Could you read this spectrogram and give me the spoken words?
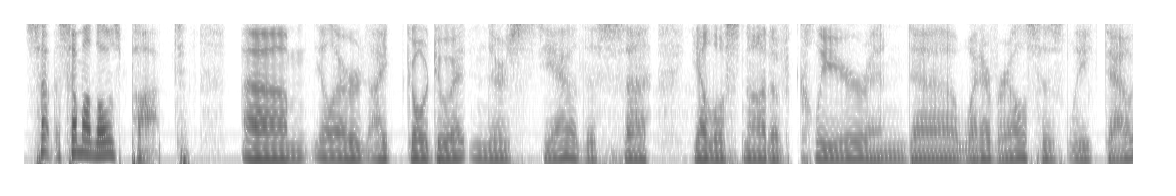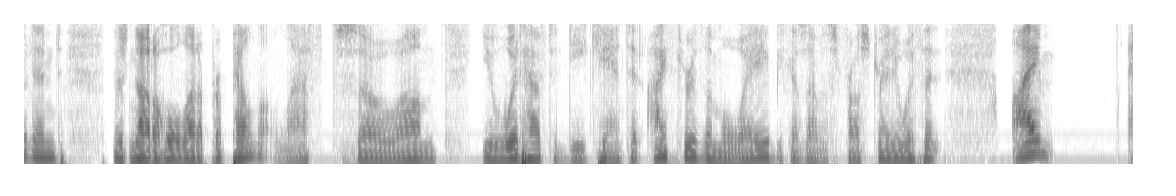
some some of those popped um or i go to it and there's yeah this uh, yellow snot of clear and uh, whatever else has leaked out and there's not a whole lot of propellant left so um you would have to decant it i threw them away because i was frustrated with it i'm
